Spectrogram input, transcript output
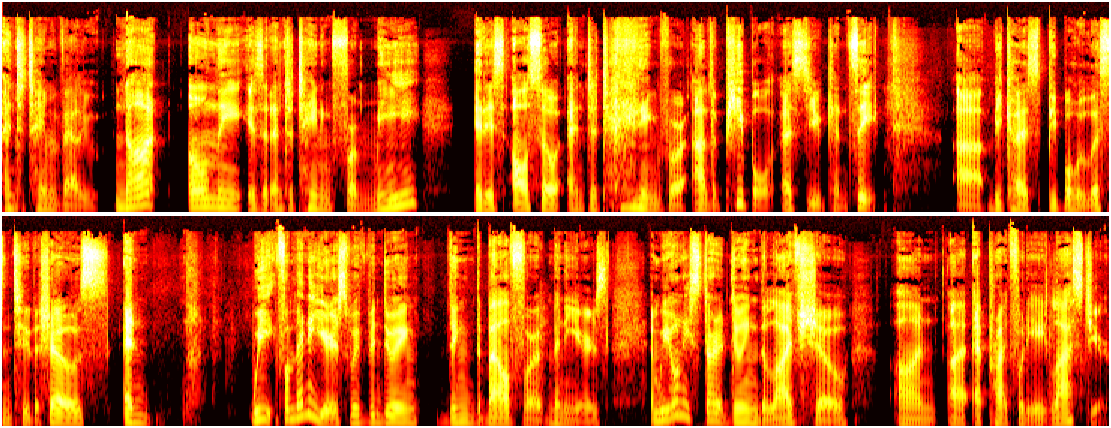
entertainment value, not only is it entertaining for me, it is also entertaining for other people, as you can see. Uh, because people who listen to the shows, and we, for many years, we've been doing Ding the Bell for many years, and we only started doing the live show on uh, at Pride 48 last year.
